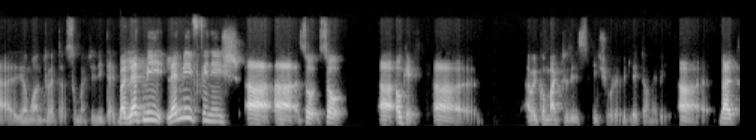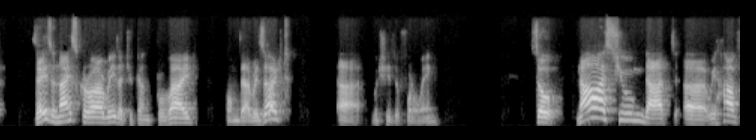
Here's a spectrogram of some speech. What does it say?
uh, I don't want to enter so much detail. But let me let me finish. Uh, uh, so so uh, okay, uh, I will come back to this issue a little bit later, maybe. Uh, but there is a nice corollary that you can provide from the result, which is the following. So now assume that we have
